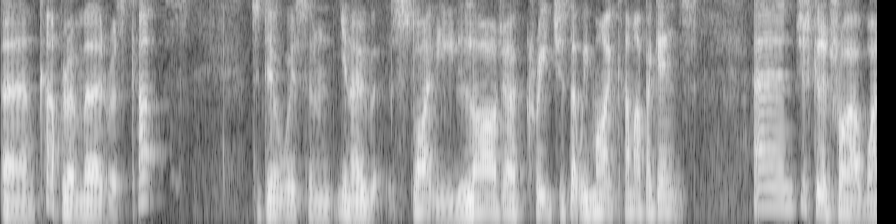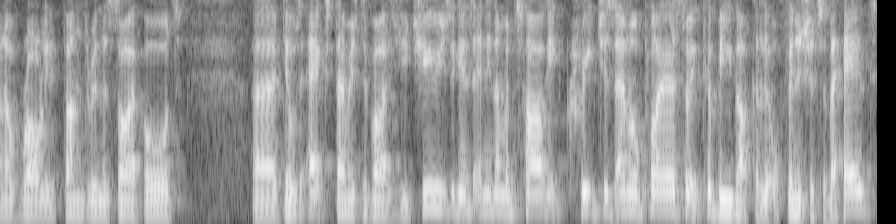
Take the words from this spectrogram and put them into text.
Um, couple of murderous cuts to deal with some, you know, slightly larger creatures that we might come up against. And just going to try a one of Rolling Thunder in the sideboard. Uh, deals X damage divided as you choose against any number of target creatures and or players. So it could be like a little finisher to the head.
